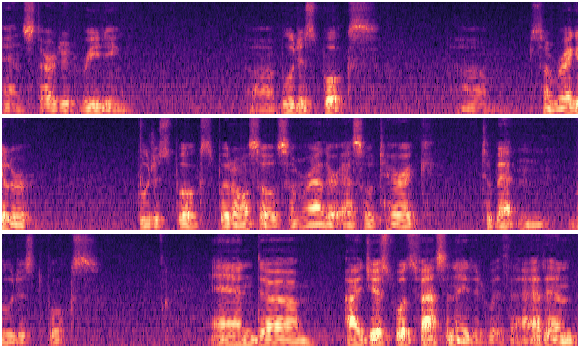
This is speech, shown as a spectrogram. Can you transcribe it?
and started reading uh, Buddhist books, um, some regular Buddhist books, but also some rather esoteric Tibetan Buddhist books. And um, I just was fascinated with that, and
